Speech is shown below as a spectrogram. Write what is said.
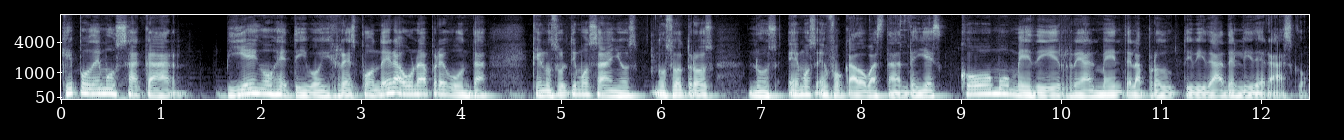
qué podemos sacar bien objetivo y responder a una pregunta que en los últimos años nosotros nos hemos enfocado bastante y es cómo medir realmente la productividad del liderazgo.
